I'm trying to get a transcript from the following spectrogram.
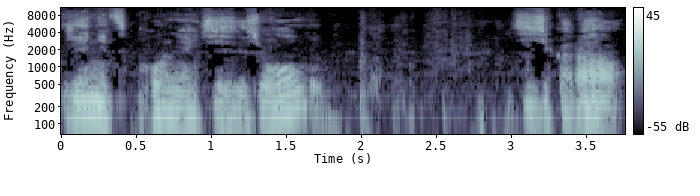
家に着く頃には1時でしょ ?1 時から、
